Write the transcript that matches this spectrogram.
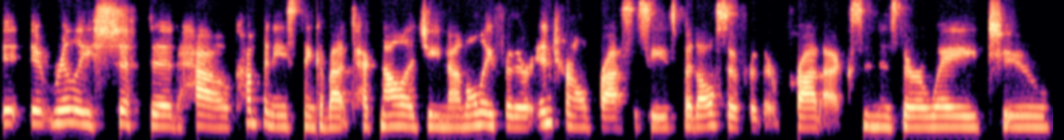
it, it really shifted how companies think about technology, not only for their internal processes, but also for their products. And is there a way to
